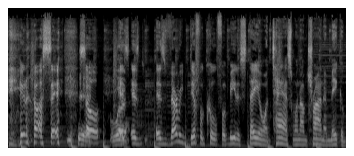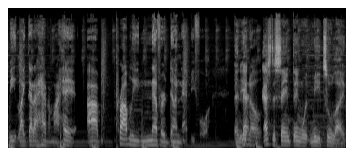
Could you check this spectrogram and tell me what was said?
you know what I'm saying? Yeah. So it's, it's, it's very difficult for me to stay on task when I'm trying to make a beat like that I have in my head. I've probably never done that before. And that, you know, that's the same thing with me too. Like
